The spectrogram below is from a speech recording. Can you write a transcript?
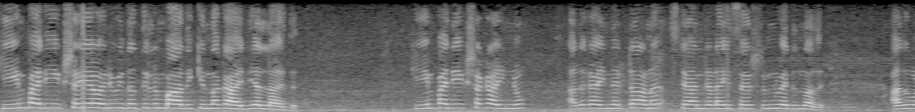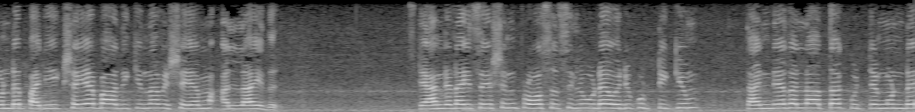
കീം പരീക്ഷയെ ഒരു വിധത്തിലും ബാധിക്കുന്ന കാര്യമല്ല ഇത്. കീം പരീക്ഷ കഴിഞ്ഞു. അത് കഴിഞ്ഞിട്ടാണ് സ്റ്റാൻഡർഡൈസേഷൻ വരുന്നത്. അതുകൊണ്ട് പരീക്ഷയെ ബാധിക്കുന്ന വിഷയം അല്ല ഇത്. സ്റ്റാൻഡർഡൈസേഷൻ പ്രോസസ്സിലൂടെ ഒരു കുട്ടിക്കും തന്റേതല്ലാത്ത കുറ്റം കൊണ്ട്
